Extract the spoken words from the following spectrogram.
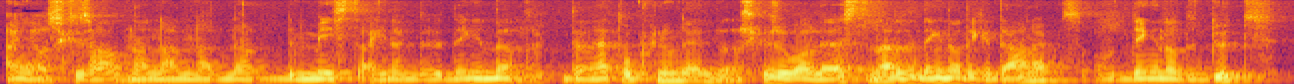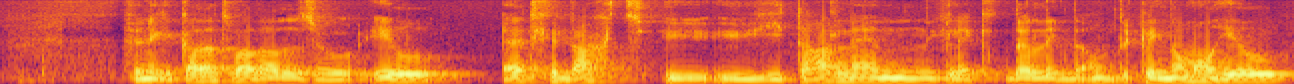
ah ja, Als je zelf naar, naar, naar, naar de meeste ah, naar de dingen dat, dat ik daarnet opgenoemd heb, als je zo wat luistert naar de dingen dat je gedaan hebt, of de dingen dat je doet, vind ik altijd wel dat je zo heel uitgedacht je, je gitaarlijn, gelijk, dat, dat klinkt allemaal heel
